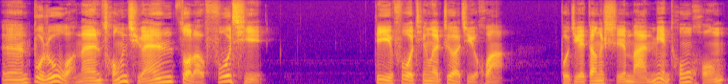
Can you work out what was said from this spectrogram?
嗯，不如我们从权做了夫妻。”地父听了这句话，不觉当时满面通红，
